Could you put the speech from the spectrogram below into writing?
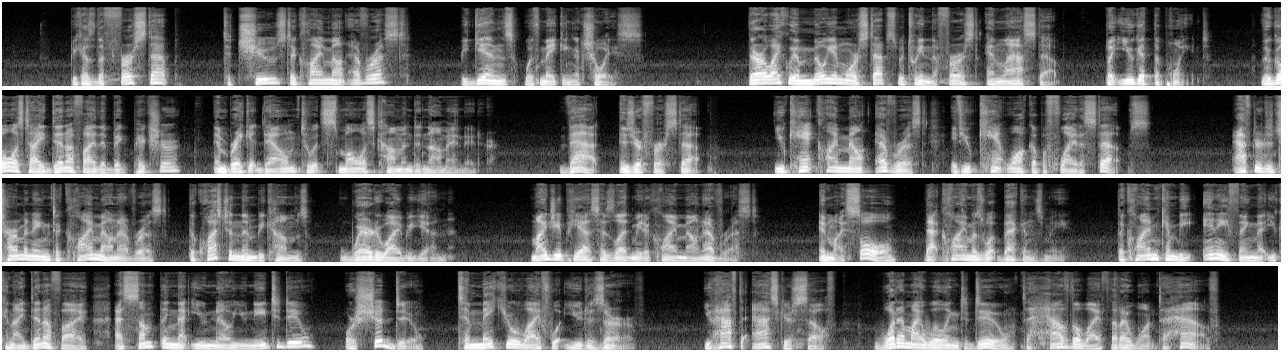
Because the first step to choose to climb Mount Everest begins with making a choice. There are likely a million more steps between the first and last step, but you get the point. The goal is to identify the big picture and break it down to its smallest common denominator. That is your first step. You can't climb Mount Everest if you can't walk up a flight of steps. After determining to climb Mount Everest, the question then becomes where do I begin? My GPS has led me to climb Mount Everest. In my soul, that climb is what beckons me. The climb can be anything that you can identify as something that you know you need to do or should do to make your life what you deserve. You have to ask yourself, what am I willing to do to have the life that I want to have?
